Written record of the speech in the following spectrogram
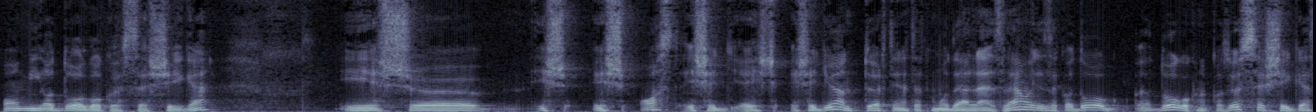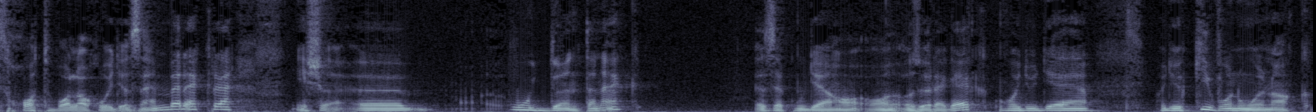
ami a dolgok összessége, és, és, és, azt, és, egy, és, és egy olyan történetet modellez le, hogy ezek a, dolg, a dolgoknak az összessége ez hat valahogy az emberekre, és ö, úgy döntenek, ezek ugye a, a, az öregek, hogy ugye, hogy ők kivonulnak,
